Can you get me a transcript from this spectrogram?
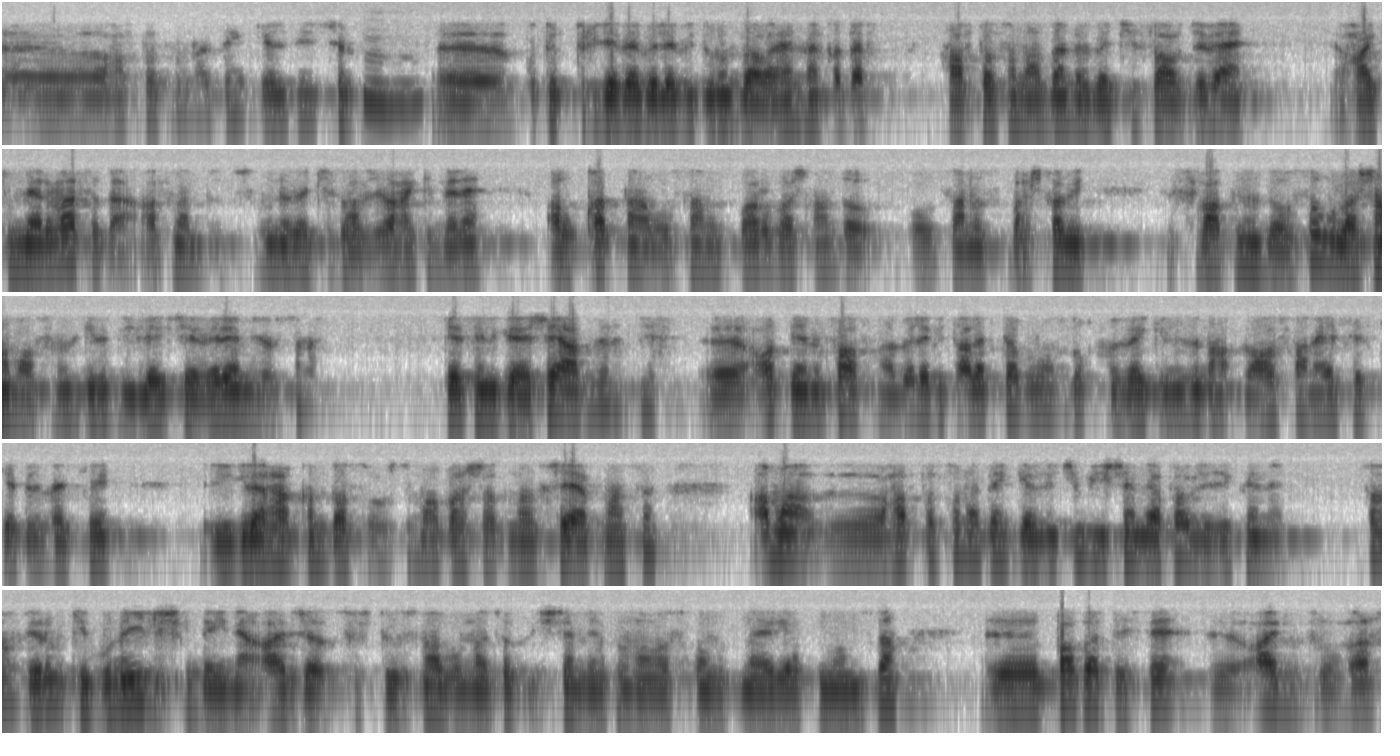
hafta sonuna denk geldiği için e, bu tür Türkiye'de böyle bir durum da var. Her ne kadar hafta sonunda nöbetçi savcı ve hakimler varsa da aslında bu nöbetçi savcı ve hakimlere avukat da olsanız, baro başkanı da olsanız, başka bir sıfatınız da olsa ulaşamazsınız. Gidip dilekçe veremiyorsunuz. Kesinlikle şey yapmıyoruz. Biz e, adliyenin fasına böyle bir talepte bulunduk. Müvekkilinizin ha- hastaneye sevk edilmesi, ilgiler hakkında soruşturma başlatması, şey yapması. Ama e, hafta sonuna denk geldiği için bir işlem yapabileceklerini sanmıyorum ki buna ilişkin de yine ayrıca suç duyurusuna bulunacak işlem yapılmaması konusunda eğer yapılmamızda e, pazartesi e, ayrıntılı olarak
